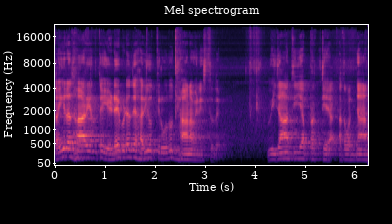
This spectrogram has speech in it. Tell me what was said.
ತೈಲಧಾರಿಯಂತೆ ಎಡೆಬಿಡದೆ ಹರಿಯುತ್ತಿರುವುದು ಧ್ಯಾನವೆನಿಸ್ತದೆ ವಿಜಾತೀಯ ಪ್ರತ್ಯಯ ಅಥವಾ ಜ್ಞಾನ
